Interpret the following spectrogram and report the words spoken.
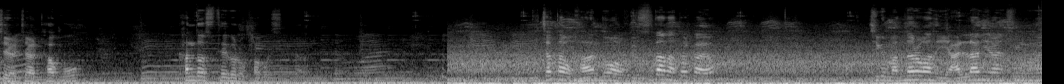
번째 열차를 타고 칸더스택으로 가고 있습니다. 기차 타고 가는 동안 우리 수다 하나 떨까요? 지금 만나러 가는 이 알란이라는 친구는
